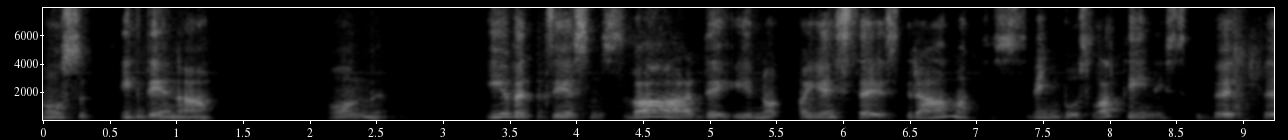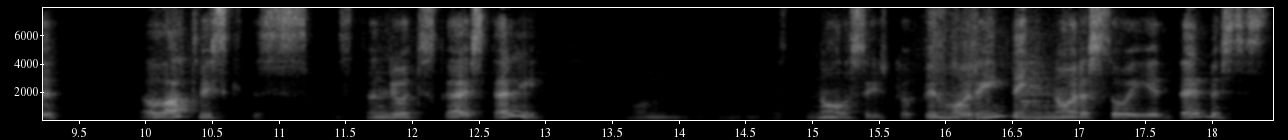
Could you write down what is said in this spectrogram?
mūsu ikdienā. Un ievadziesmas vārdi ir no iesaistas grāmatas, viņi būs latīniski, bet latviski tas skan ļoti skaisti arī. Un es nolasīšu to pirmo rindiņu, norasojiet debesis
